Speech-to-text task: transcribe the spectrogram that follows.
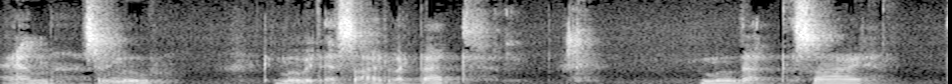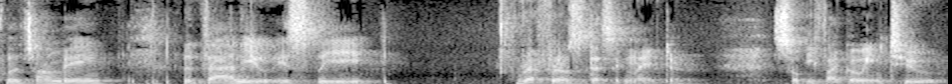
M as in move, move it aside like that, move that aside for the time being. The value is the reference designator. So if I go into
